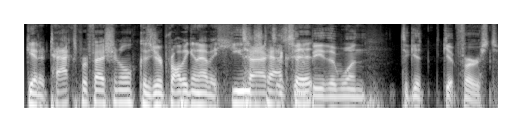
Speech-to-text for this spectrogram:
get a tax professional because you're probably going to have a huge Tax, tax, is going to hit be the one to get get first.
